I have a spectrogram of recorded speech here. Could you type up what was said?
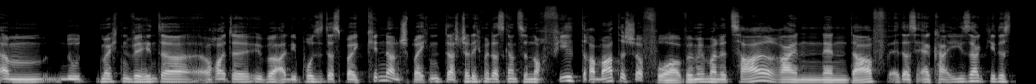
Ähm, nun möchten wir hinter heute über Adipositas bei Kindern sprechen. Da stelle ich mir das Ganze noch viel dramatischer vor. Wenn wir mal eine Zahl rein nennen darf, das RKI sagt, jedes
